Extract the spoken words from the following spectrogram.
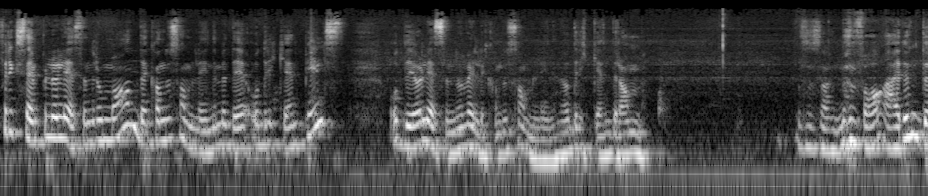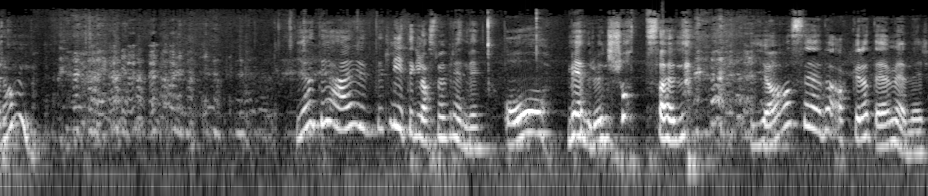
f.eks. å lese en roman, det kan du sammenligne med det å drikke en pils. Og det å lese en novelle kan du sammenligne med å drikke en dram. Og så sa hun, men hva er en dram? Ja, det er et lite glass med brennevin. Å, mener du en shot? sa hun. Ja, så er Det akkurat det jeg mener.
